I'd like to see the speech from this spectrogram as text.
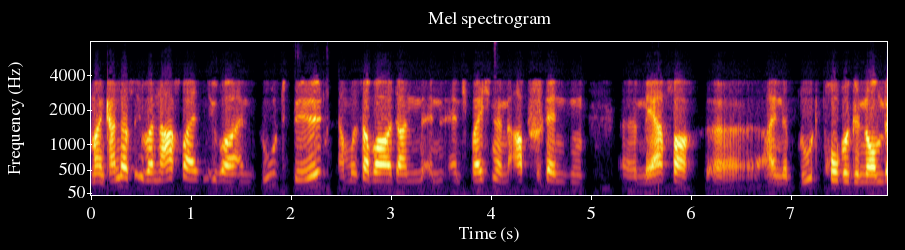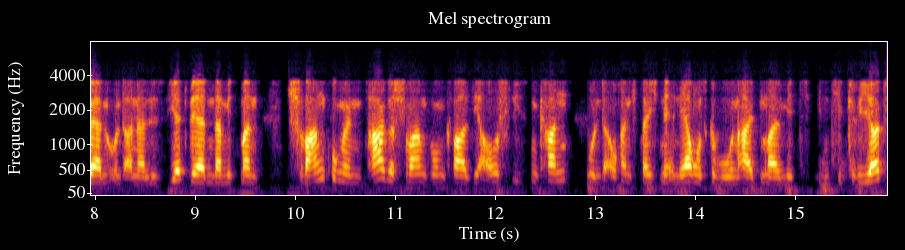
Man kann das über nachweisen über ein Blutbild. Muss aber dann in entsprechenden Abständen äh, mehrfach äh, eine Blutprobe genommen werden und analysiert werden, damit man Schwankungen, Tagesschwankungen quasi ausschließen kann und auch entsprechende Ernährungsgewohnheiten mal mit integriert.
